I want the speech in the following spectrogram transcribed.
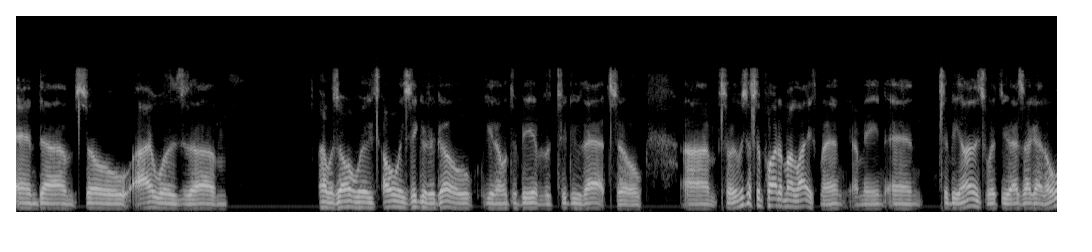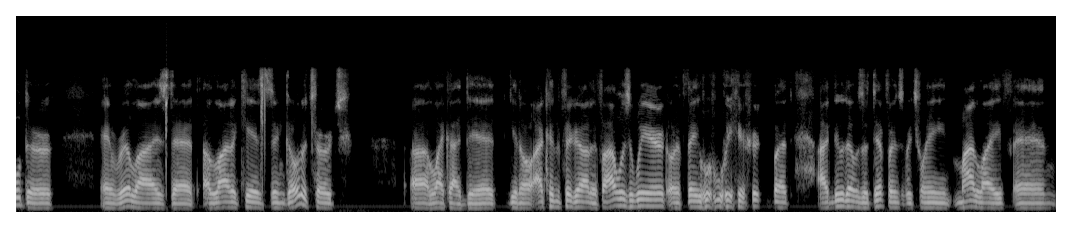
and um, so I was. Um, I was always always eager to go, you know, to be able to, to do that. So, um, so it was just a part of my life, man. I mean, and to be honest with you, as I got older and realized that a lot of kids didn't go to church uh, like I did, you know, I couldn't figure out if I was weird or if they were weird. But I knew there was a difference between my life and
